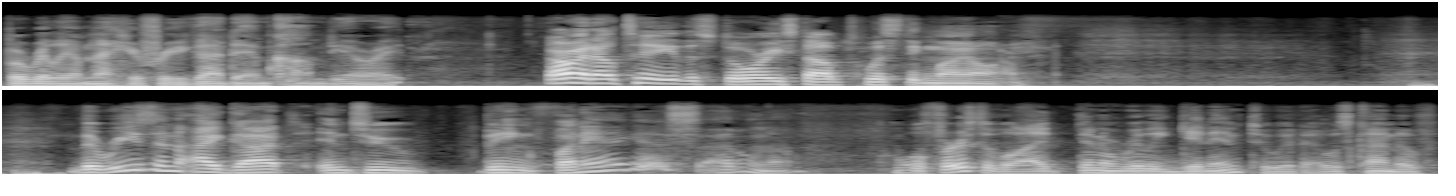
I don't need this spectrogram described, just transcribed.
But really, I'm not here for your goddamn comedy, all right? All right, I'll tell you the story. Stop twisting my arm. The reason I got into being funny, I guess, I don't know. Well, first of all, I didn't really get into it. I was kind of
